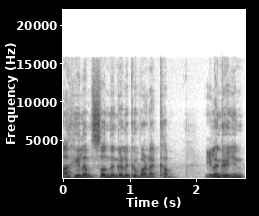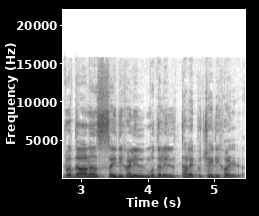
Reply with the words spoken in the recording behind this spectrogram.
அகிலம் சொந்தங்களுக்கு வணக்கம். இலங்கையின் பிரதான செய்திகளில் முதலில் தலைப்புச் செய்திகள்.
